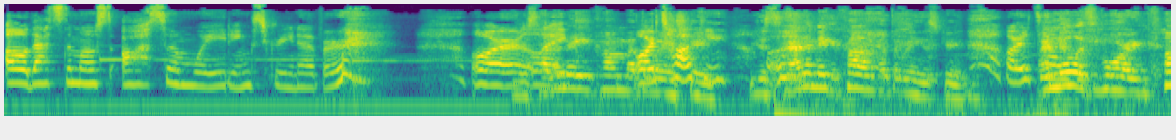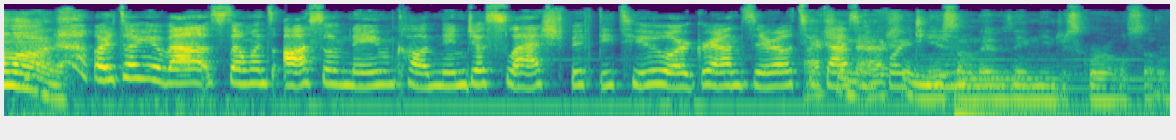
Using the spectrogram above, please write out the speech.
"Oh, that's the most awesome waiting screen ever," or just had to make like, a comment or the talking- screen. You just had to make a comment about the waiting screen. or I know it's boring. Come on. or talking about someone's awesome name called Ninja Slash Fifty Two or Ground Zero Two Actually, I Thousand actually knew someone that was named Ninja Squirrel, so.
